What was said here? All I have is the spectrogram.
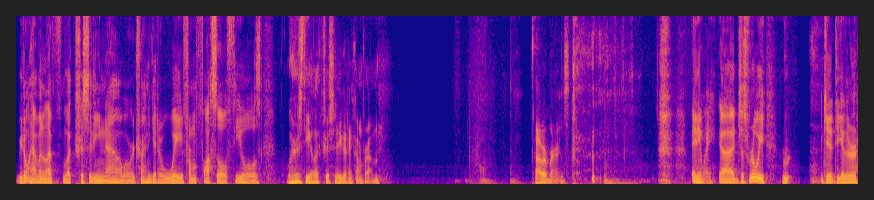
we don't have enough electricity now, but we're trying to get away from fossil fuels. Where's the electricity going to come from? Robert Burns. anyway, uh, just really r- get it together,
